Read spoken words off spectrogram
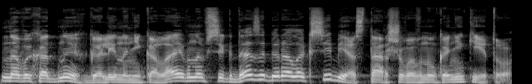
На выходных Галина Николаевна всегда забирала к себе старшего внука Никиту.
